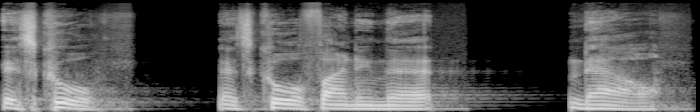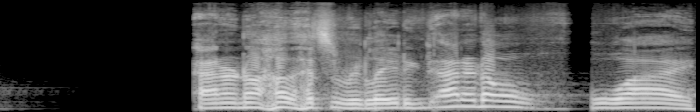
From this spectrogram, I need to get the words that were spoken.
it's cool. It's cool finding that now. I don't know how that's relating. I don't know why.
